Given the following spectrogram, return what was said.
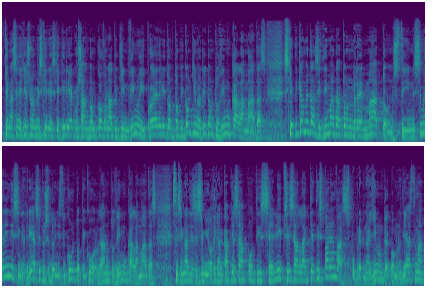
και να συνεχίσουμε εμείς κυρίες και κύριοι. Έκρουσαν τον κόδωνα του κινδύνου οι πρόεδροι των τοπικών κοινοτήτων του Δήμου Καλαμάτας σχετικά με τα ζητήματα των των ρεμάτων στην σημερινή συνεδρίαση του συντονιστικού τοπικού οργάνου του Δήμου Καλαμάτας. Στη συνάντηση σημειώθηκαν κάποιες από τις ελλείψεις αλλά και τις παρεμβάσεις που πρέπει να γίνουν το επόμενο διάστημα,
